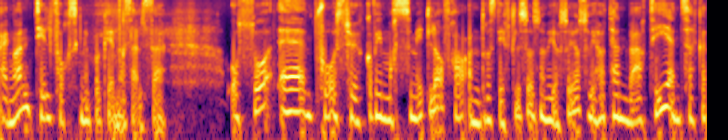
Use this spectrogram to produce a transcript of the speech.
pengene til forskning på kvinners helse. Og så eh, får, søker vi masse midler fra andre stiftelser, som vi også gjør. Så vi har til enhver tid en ca.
